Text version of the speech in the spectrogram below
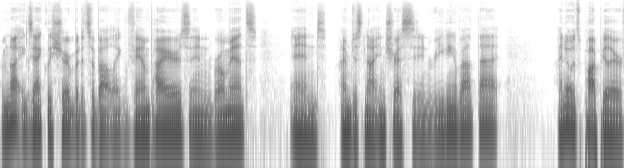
I'm not exactly sure, but it's about like vampires and romance, and I'm just not interested in reading about that. I know it's popular,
